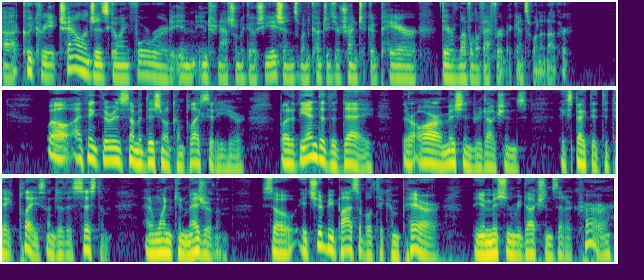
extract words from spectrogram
uh, could create challenges going forward in international negotiations when countries are trying to compare their level of effort against one another? Well, I think there is some additional complexity here. But at the end of the day, there are emissions reductions expected to take place under this system, and one can measure them. So it should be possible to compare the emission reductions that occur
